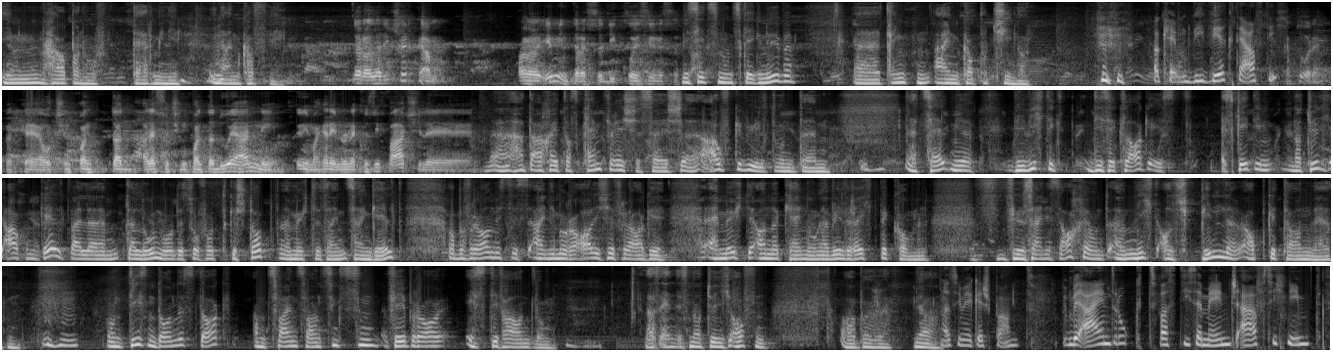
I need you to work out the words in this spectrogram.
im Hauptbahnhof Termini in einem Café. Eh, Wir sitzen uns gegenüber, äh, trinken ein Cappuccino. Ok, und wie wirkt er auf dich? Perché ho 50, adesso 52 anni, quindi magari non è così facile. Er hat auch etwas Kämpferisches, er ist äh, aufgewühlt und ähm, erzählt mir, wie wichtig diese Klage ist. Es geht ihm natürlich auch um Geld, weil ähm, der Lohn wurde sofort gestoppt. Er möchte sein, sein Geld. Aber vor allem ist es eine moralische Frage. Er möchte Anerkennung, er will Recht bekommen für seine Sache und äh, nicht als Spieler abgetan werden. Mhm. Und diesen Donnerstag, am 22. Februar, ist die Verhandlung. Mhm. Das Ende ist natürlich offen. Aber ja. Da sind wir gespannt. Bin beeindruckt, was dieser Mensch auf sich nimmt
